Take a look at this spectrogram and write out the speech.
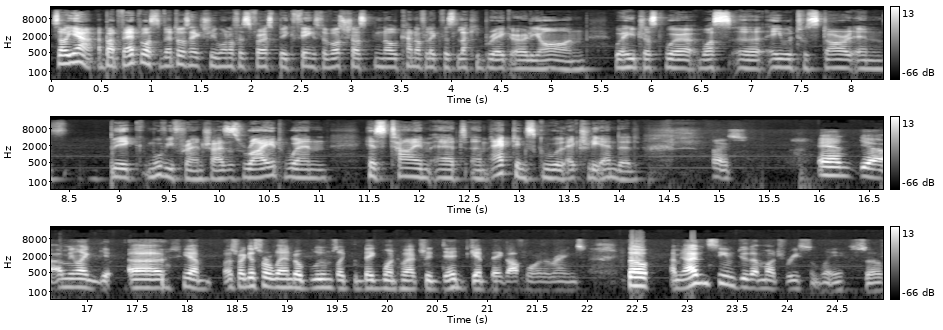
So yeah, but that was that was actually one of his first big things. That was just you know kind of like this lucky break early on, where he just were was uh, able to star in big movie franchises right when his time at um, acting school actually ended. Nice. And yeah, I mean, like, uh, yeah. So I guess Orlando Bloom's like the big one who actually did get big off Lord of the Rings. Though, I mean, I haven't seen him do that much recently. So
